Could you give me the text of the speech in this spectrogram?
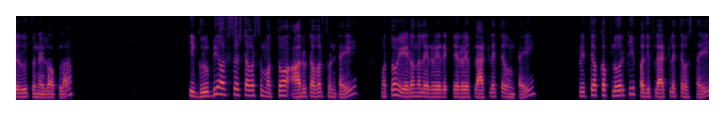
జరుగుతున్నాయి లోపల. ఈ గ్రూప్ డి ఆఫీసర్స్ టవర్స్ మొత్తం ఆరు టవర్స్ ఉంటాయి. మొత్తం ఏడు వందల ఇరవై ఇరవై ఫ్లాట్లు అయితే ఉంటాయి. ప్రతి ఒక్క ఫ్లోర్‌కి పది ఫ్లాట్లు అయితే వస్తాయి.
